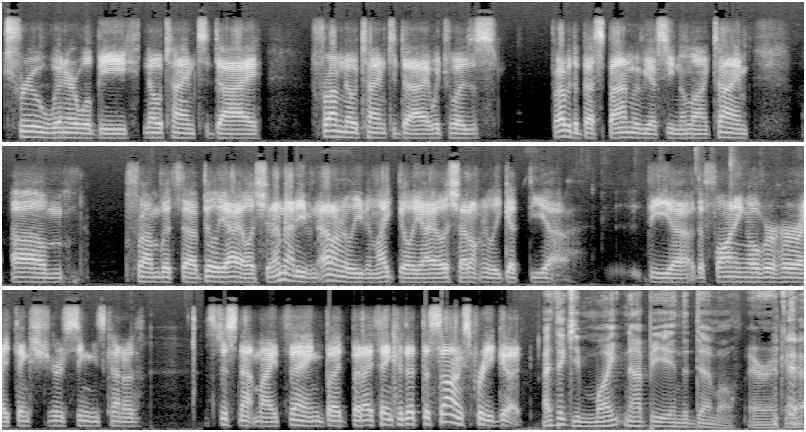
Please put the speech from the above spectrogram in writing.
true winner will be No Time to Die from No Time to Die, which was probably the best Bond movie I've seen in a long time. Um, from with uh, Billie Eilish, and I'm not even I don't really even like Billie Eilish. I don't really get the uh, the uh, the fawning over her. I think her singing's kind of it's just not my thing. But but I think that the song's pretty good. I think you might not be in the demo, Eric. I'm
